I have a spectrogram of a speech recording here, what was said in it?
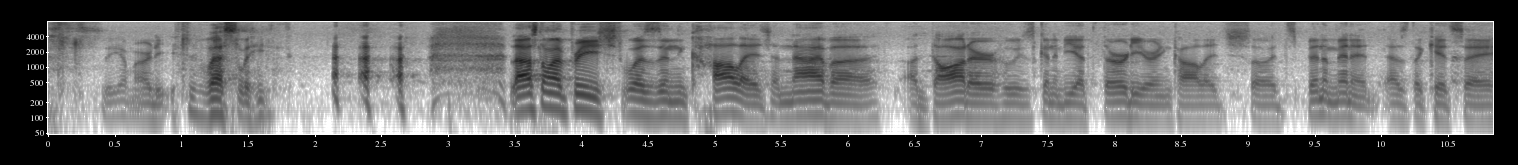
see, I'm already, Wesley. last time I preached was in college, and now I have a a daughter who's going to be a third year in college. So it's been a minute, as the kids say.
